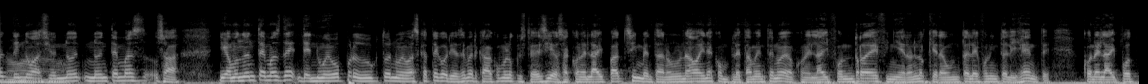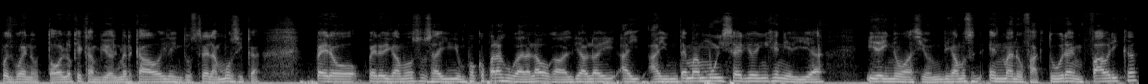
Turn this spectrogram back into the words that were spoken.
innova- no, de innovación no. no. no en temas, o sea, digamos no en temas de, de nuevo producto, nuevas categorías de mercado como lo que usted decía, o sea, con el iPad se inventaron una vaina completamente nueva, con el iPhone redefinieron lo que era un teléfono inteligente, con el iPod, pues bueno, todo lo que cambió el mercado y la industria de la música, pero, pero digamos, o sea, y un poco para jugar al abogado del diablo, hay, hay, hay un tema muy serio de ingeniería y de innovación, digamos, en, en manufactura, en fábrica,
